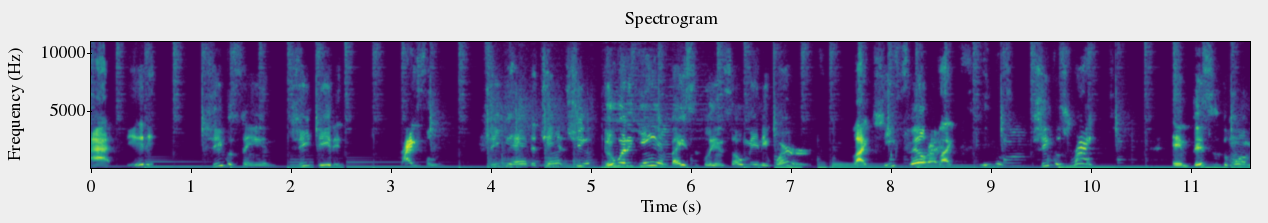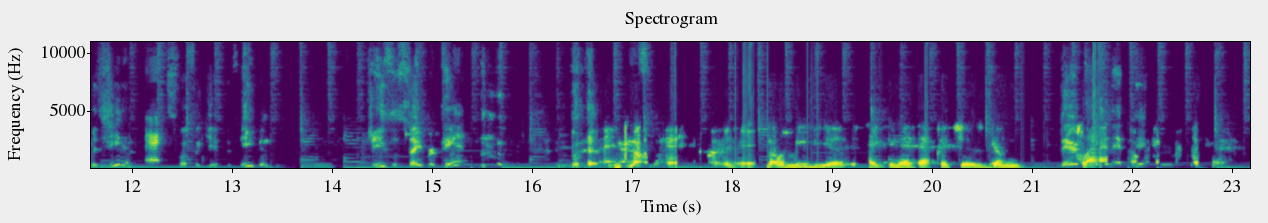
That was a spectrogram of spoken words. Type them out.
I did it. She was saying she did it rightfully. She had the chance, she'll do it again, basically, in so many words. Like she felt right. like she was she was right. And this is the woman, she didn't ask for forgiveness. Even Jesus say repent. but you know, and, and, you know, media is taking that. That picture has been. They're taking that picture.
